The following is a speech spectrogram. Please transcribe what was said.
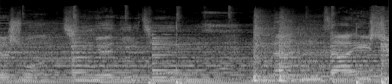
着说情缘已尽，难再续，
